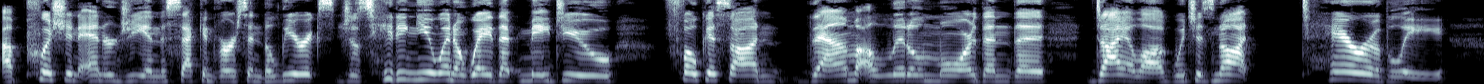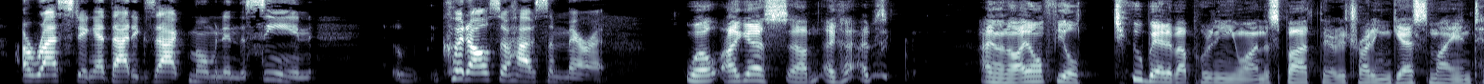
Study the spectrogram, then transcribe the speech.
a push and energy in the second verse and the lyrics just hitting you in a way that made you focus on them a little more than the dialogue, which is not terribly arresting at that exact moment in the scene, could also have some merit. Well, I guess um, I, I, I, don't know. I don't feel too bad about putting you on the spot there to try and guess my int-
